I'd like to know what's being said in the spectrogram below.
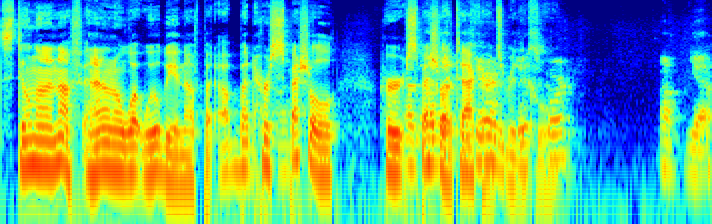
still not enough, and I don't know what will be enough. But uh, but her special her I'd- I'd special like to hear attacker is really cool. Oh yeah,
